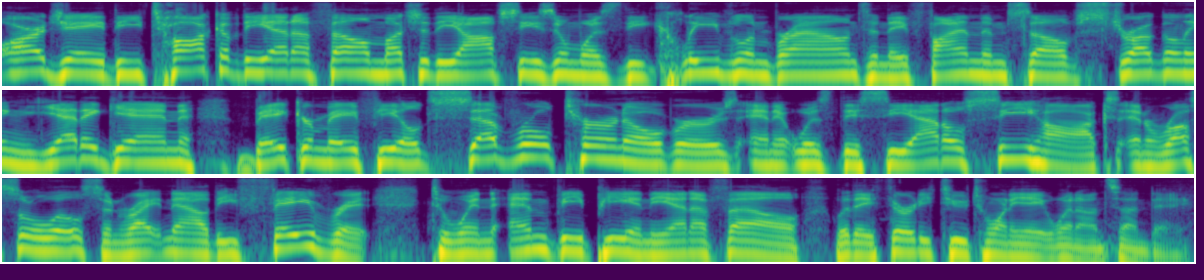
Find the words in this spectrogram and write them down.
RJ, the talk of the NFL much of the offseason was the Cleveland Browns, and they find themselves struggling yet again. Baker Mayfield, several turnovers, and it was the Seattle Seahawks and Russell Wilson right now, the favorite to win MVP in the NFL with a 32 28 win on Sunday.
